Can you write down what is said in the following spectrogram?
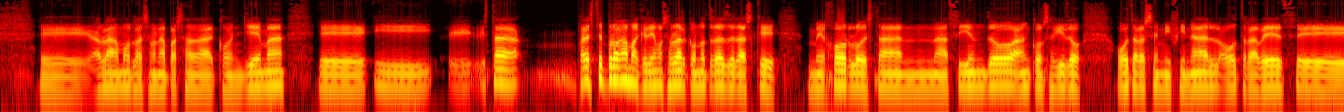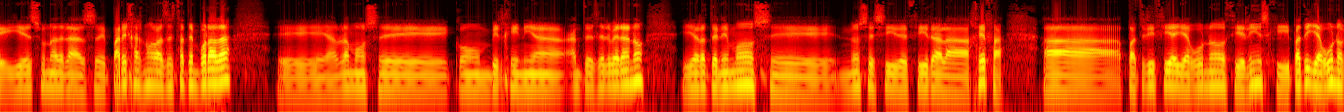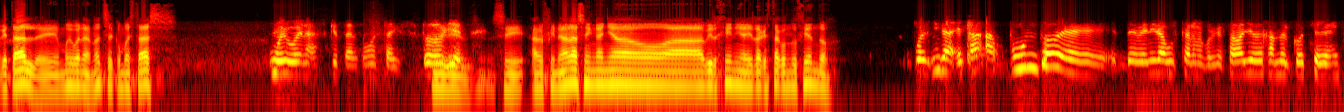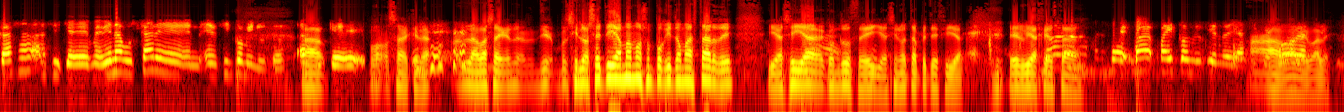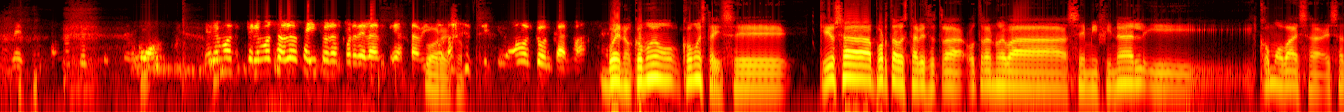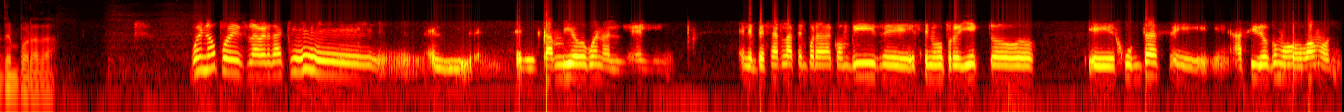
hablábamos la semana pasada con Yema y esta, para este programa queríamos hablar con otras de las que mejor lo están haciendo. Han conseguido otra semifinal otra vez y es una de las parejas nuevas de esta temporada. Hablamos con Virginia antes del verano y ahora tenemos, no sé si decir a la jefa, a Patricia Patricia Yaguno Zielinski. Pati Yaguno, ¿qué tal? Eh, muy buenas noches, ¿cómo estás? Muy buenas, ¿qué tal? ¿Cómo estáis? ¿Todo bien? Sí, al final has engañado a Virginia y la que está conduciendo. Pues mira, está a punto de, venir a buscarme porque estaba yo dejando el coche en casa, así que me viene a buscar en, cinco minutos. Así ah, que... O sea, que la, vas a... Si lo sé, te llamamos un poquito más tarde y así ya ah. conduce ella, si no te apetecía el viaje hasta... va, a ir conduciendo ya. Ah, vale, vale. tenemos, tenemos solo seis horas por delante hasta bien. vamos con calma. Bueno, ¿cómo, cómo estáis? Eh, ¿Qué os ha aportado esta vez otra, otra nueva semifinal y cómo va esa, esa temporada? Bueno, pues la verdad que el, el cambio, bueno, el, el, empezar la temporada con BIR, eh, este nuevo proyecto eh, juntas eh, ha sido como, vamos,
